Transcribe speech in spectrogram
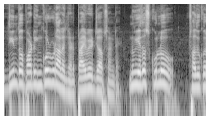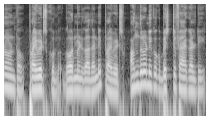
దీంతో పాటు ఇంకోటి కూడా ఆలోచించండి. ప్రైవేట్ జాబ్స్ అంటే. నువ్వు ఏదో స్కూల్లో చదువుకునే ఉంటావు. ప్రైవేట్ స్కూల్లో గవర్నమెంట్ కాదండి ప్రైవేట్ స్కూల్ అందులో నీకు ఒక బెస్ట్ ఫ్యాకల్టీ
